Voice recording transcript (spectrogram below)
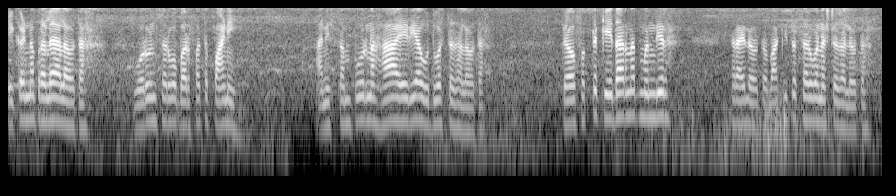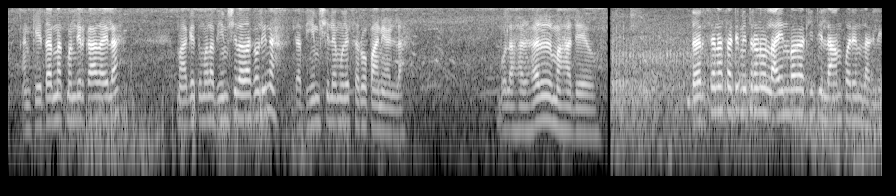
इकडनं प्रलय आला होता. वरून सर्व बर्फाचं पाणी आणि संपूर्ण हा एरिया उद्ध्वस्त झाला होता. तेव्हा फक्त केदारनाथ मंदिर राहिलं होतं बाकीचं सर्व नष्ट झालं होतं. आणि केदारनाथ मंदिर का राहिला? मागे तुम्हाला भीमशिला दाखवली ना त्या भीमशिलेमुळे सर्व पाणी अडला. बोला हर हर महादेव. दर्शनासाठी मित्रांनो लाईन बघा किती लांबपर्यंत लागली.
